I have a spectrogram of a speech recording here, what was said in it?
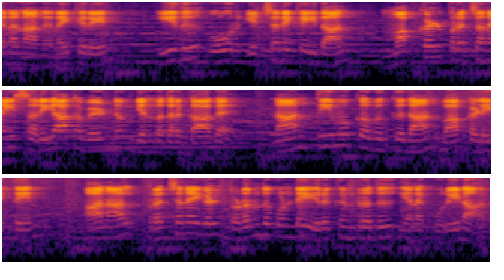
என நான் நினைக்கிறேன். இது ஓர் எச்சரிக்கைதான். மக்கள் பிரச்சனை சரியாக வேண்டும் என்பதற்காக நான் திமுகவுக்கு தான் வாக்களித்தேன். ஆனால் பிரச்சனைகள் தொடர்ந்து கொண்டே இருக்கின்றது என கூறினார்.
